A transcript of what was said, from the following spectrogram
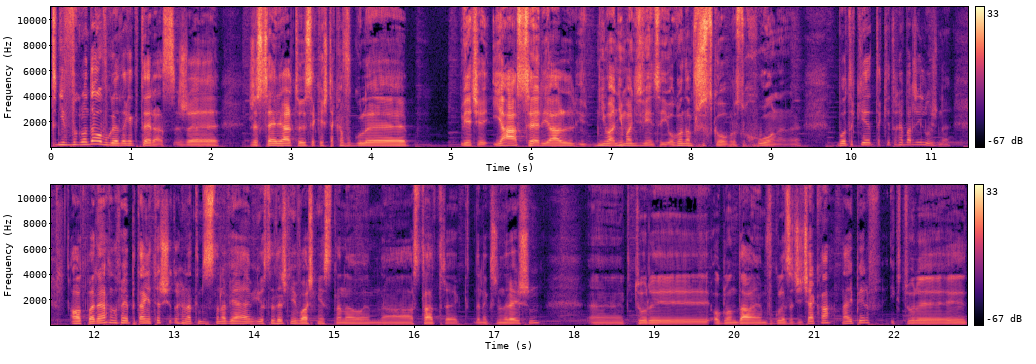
to nie wyglądało w ogóle tak jak teraz, że, że serial to jest jakaś taka w ogóle wiecie, ja serial, nie ma, nie ma nic więcej oglądam wszystko, po prostu chłonę, nie? Było takie, takie trochę bardziej luźne. A odpowiadając na twoje pytanie, też się trochę nad tym zastanawiałem i ostatecznie właśnie stanąłem na Star Trek The Next Generation, e, który oglądałem w ogóle za dzieciaka najpierw i który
